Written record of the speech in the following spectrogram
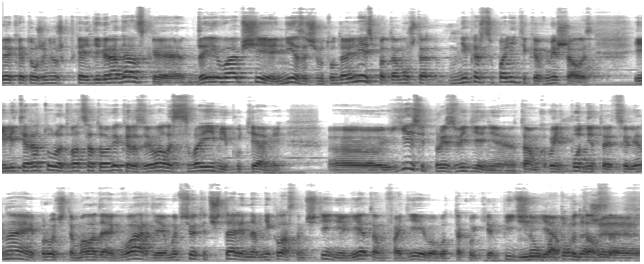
века это уже немножко такая деграданская, да и вообще незачем туда лезть, потому что, мне кажется, политика вмешалась. И литература 20 века развивалась своими путями. Э, есть ведь произведения, там какая-нибудь поднятая целина и прочее, там молодая гвардия. Мы все это читали на внеклассном чтении летом, Фадеева, вот такой кирпич. Ну, я потом пытался даже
